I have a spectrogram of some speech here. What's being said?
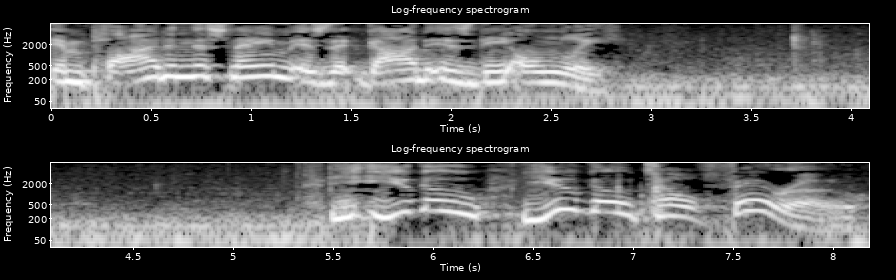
Implied in this name is that God is the only. You go, you go tell Pharaoh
